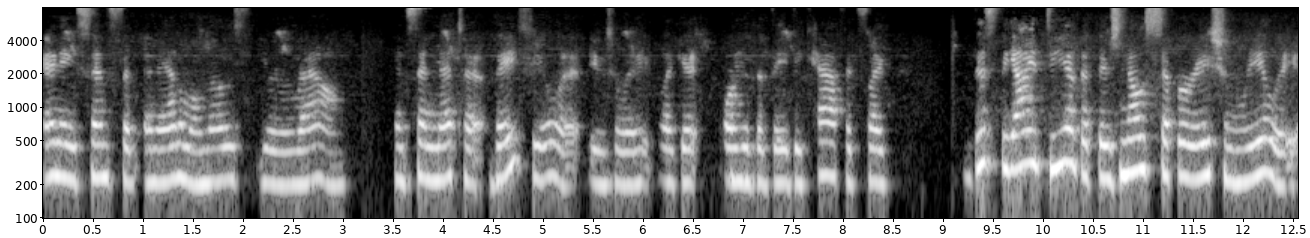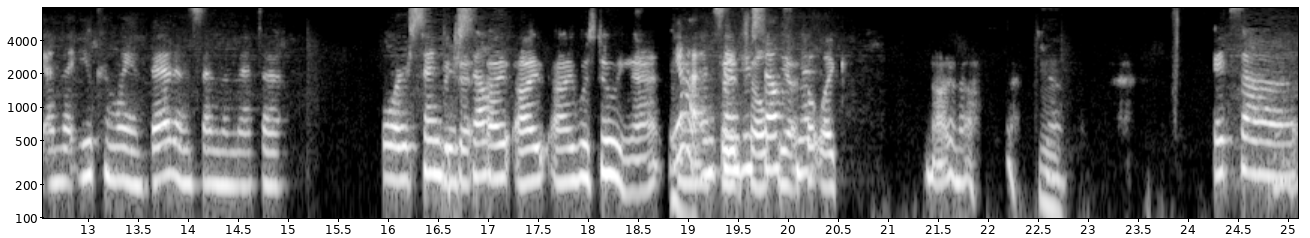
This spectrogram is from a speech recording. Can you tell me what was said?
any sense that an animal knows you're around and send metta, they feel it usually, like it, or with the baby calf, it's like this the idea that there's no separation really and that you can lay in bed and send the metta or send Which yourself I, I, I was doing that. yeah and But send it felt, yourself yeah, it met- felt like not enough. Mm. it's uh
